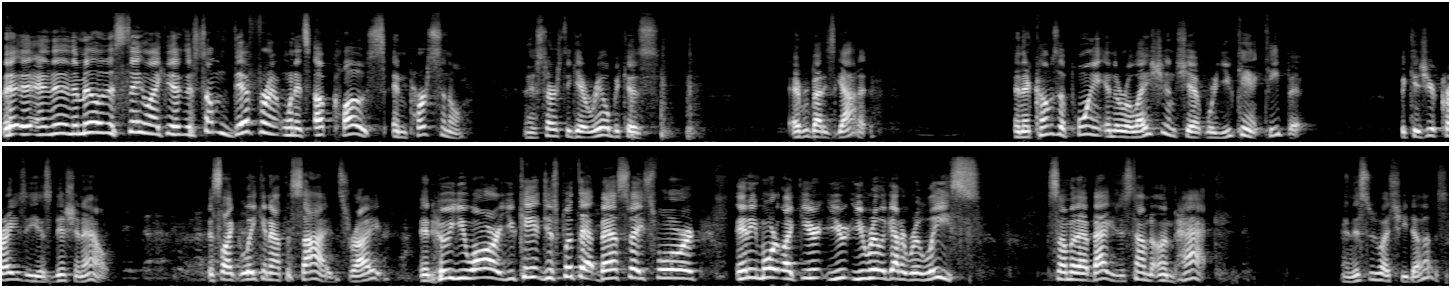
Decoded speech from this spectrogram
And then in the middle of this thing, like there's something different when it's up close and personal. And it starts to get real because everybody's got it. And there comes a point in the relationship where you can't keep it because your crazy is dishing out. It's like leaking out the sides, right? and who you are. You can't just put that best face forward anymore. Like you you you really got to release some of that baggage. It's time to unpack. And this is what she does.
